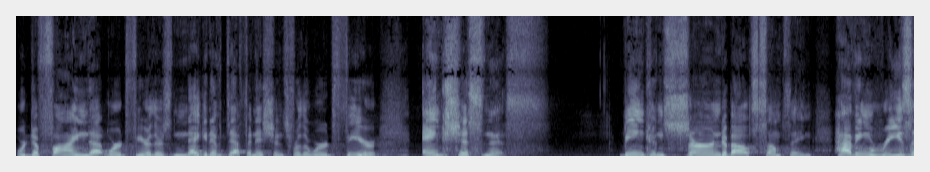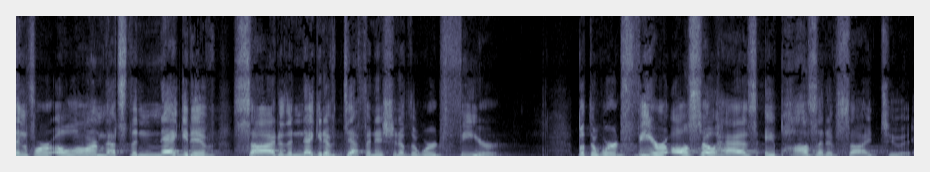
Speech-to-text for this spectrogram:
were to define that word fear, there's negative definitions for the word fear anxiousness, being concerned about something, having reason for alarm. That's the negative side or the negative definition of the word fear. But the word fear also has a positive side to it.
